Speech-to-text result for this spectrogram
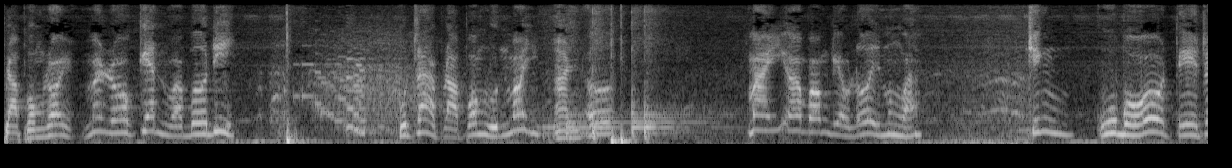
ปลาปงร้อยมันรอเกี้ยนว่าเบอร์ดีกูทราปราบปงหลุนไหมอันเออ ไม่เออบองเดียวเลยมึงวะจริงกูโบเตะใจ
